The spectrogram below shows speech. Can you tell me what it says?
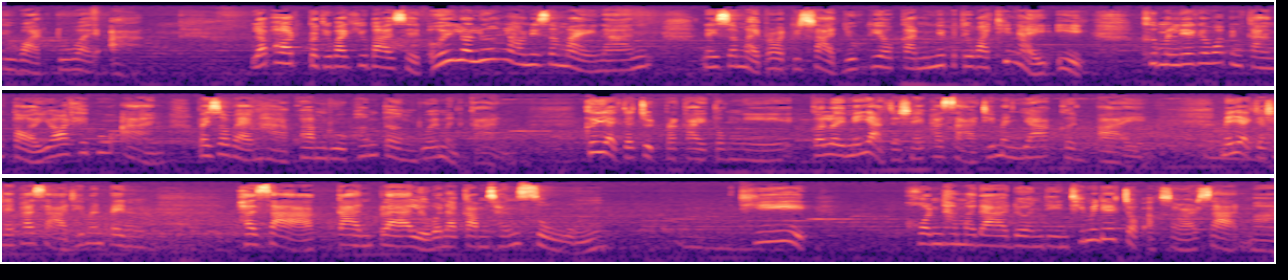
ฏิวัติด้วยอะ แล้วพอปฏิวัติคิวบาเสร็จ เอ้ยแล้วเรื่องราวในสมัยนั้น ในสมัยประวัติศาสตร์ยุคเดียวกันมันมีปฏิวัติที่ไหนอีก คือมันเรียกได้ว่าเป็นการต่อยอดให้ผู้อ่าน ไปแสวงหาความรู้เพิ่มเติมด้วยเหมือนกัน คืออยากจะจุดประกายตรงนี้ ก็เลยไม่อยากจะใช้ภาษาที่มันยากเกินไป ไม่อยากจะใช้ภาษาที่มันเป็นภาษาการแปลหรือวรรณกรรมชั้นสูงที่คนธรรมดาเดินดินที่ไม่ได้จบอักษรศาสตร์มา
